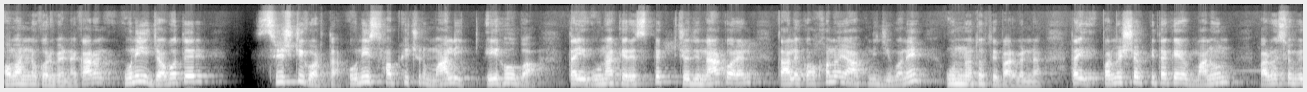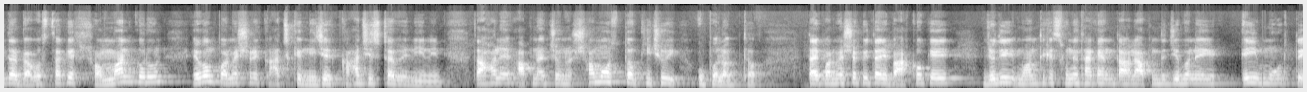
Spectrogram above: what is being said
অমান্য করবেন না। কারণ উনি জগতের সৃষ্টিকর্তা, উনি সব কিছুর মালিক, এহোবা। তাই উনাকে রেসপেক্ট যদি না করেন, তাহলে কখনোই আপনি জীবনে উন্নত হতে পারবেন না। তাই পরমেশ্বর পিতাকে মানুন, পরমেশ্বর পিতার ব্যবস্থাকে সম্মান করুন এবং পরমেশ্বরের কাজকে নিজের কাজ হিসাবে নিয়ে নিন। তাহলে আপনার জন্য সমস্ত কিছুই উপলব্ধ। তাই পরমেশ্বর পিতার এই বাক্যকে যদি মন থেকে শুনে থাকেন, তাহলে আপনাদের জীবনে এই মুহূর্তে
